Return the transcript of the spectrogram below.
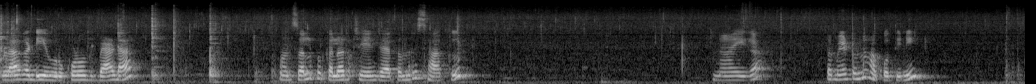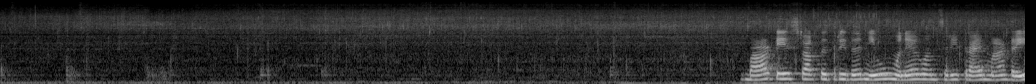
ಉಳ್ಳಾಗಡ್ಡಿ ಹುರ್ಕೊಳ್ಳೋದು ಬೇಡ. ಒಂದು ಸ್ವಲ್ಪ ಕಲರ್ ಚೇಂಜ್ ಆಯ್ತಂದ್ರೆ ಸಾಕು. ನಾ ಈಗ ಟೊಮೆಟೊನ ಹಾಕೋತೀನಿ. ಭಾಳ ಟೇಸ್ಟ್ ಆಗ್ತೈತೆ ರೀ ಇದು. ನೀವು ಮನ್ಯಾಗ ಒಂದು ಸರಿ ಟ್ರೈ ಮಾಡಿರಿ.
